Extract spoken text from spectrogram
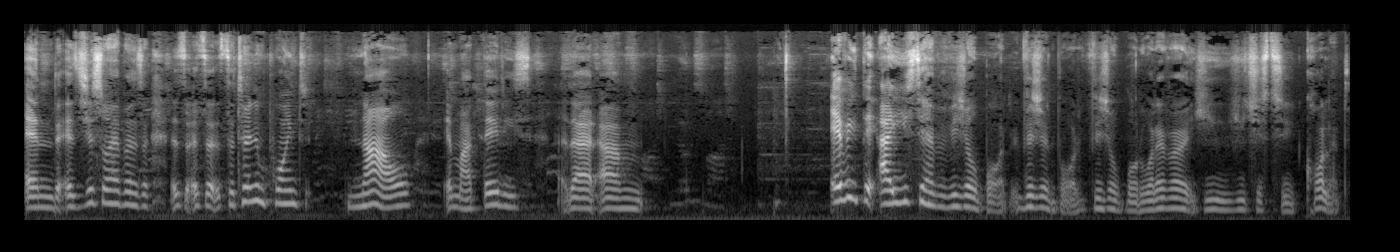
And it just so happens, it's, it's, a, it's a turning point now in my 30s that um, everything i used to have a visual board vision board visual board whatever you you choose to call it.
